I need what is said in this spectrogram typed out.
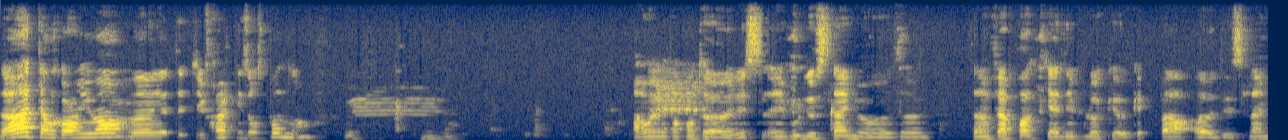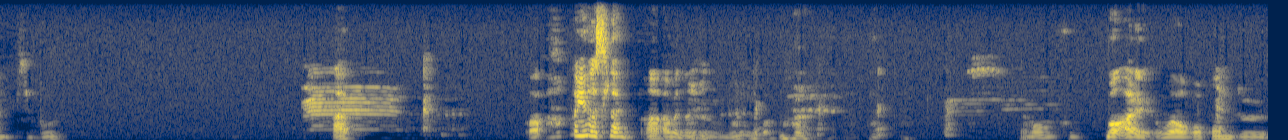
Ah, t'es encore vivant? Il y a tes petits frères qui ont spawn, non? Ah ouais, mais par contre, euh, les, les boules de slime, euh, ça, va me faire croire qu'il y a des blocs euh, quelque part, euh, des slimes qui bougent. Ah. Ah, Ah, il y a un slime Ah, ah bah non, il y en a- pas. Bon, allez, on va reprendre de...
